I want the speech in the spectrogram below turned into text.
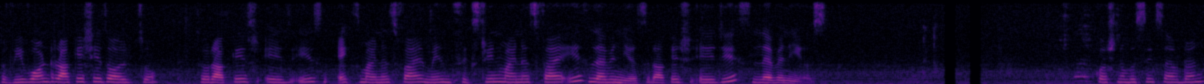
so we want Rakesh is also so Rakesh age is x minus 5 means 16 minus 5 is 11 years. Rakesh age is 11 years. Question number 6 I have done.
